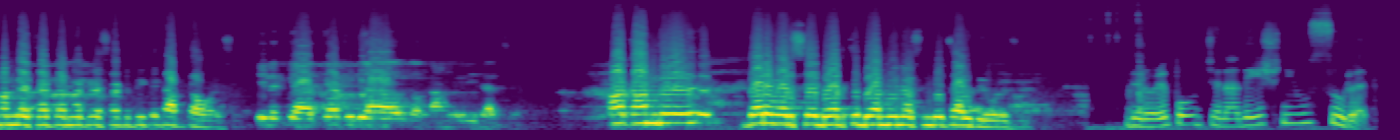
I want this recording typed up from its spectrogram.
અમને થતા માટે સર્ટિફિકેટ આપતા હોય છે. ક્યાં સુધી આ કામગીરી ચાલશે? આ કામગીરી દર વર્ષે દોઢથી બે મહિના સુધી ચાલતી હોય છે. Bureau report Janadesh news Surat.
